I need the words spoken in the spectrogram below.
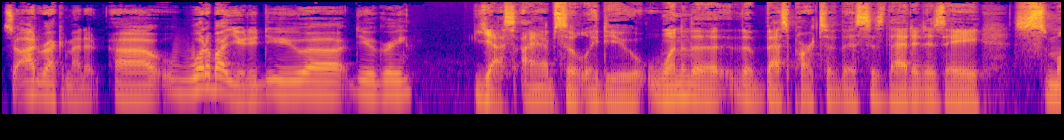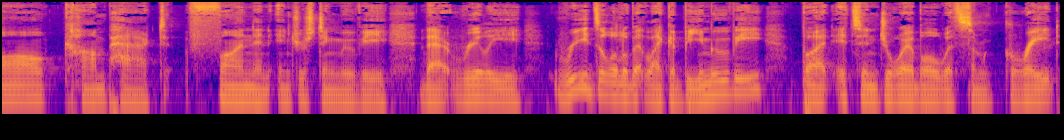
So I'd recommend it. Uh, what about you? Did you uh, do you agree? Yes, I absolutely do. One of the, the best parts of this is that it is a small, compact, fun, and interesting movie that really reads a little bit like a B movie, but it's enjoyable with some great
